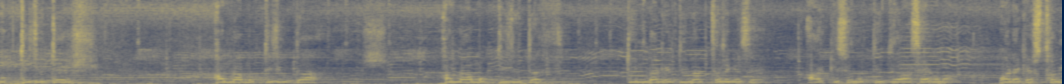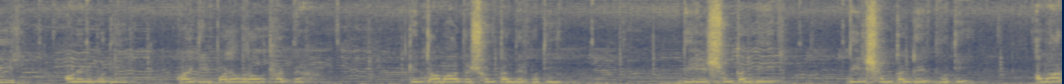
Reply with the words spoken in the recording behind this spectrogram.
মুক্তিযুদ্ধের, আমরা মুক্তিযোদ্ধা, আমরা মুক্তিযুদ্ধের তিন ভাগের দুই ভাগ চলে গেছে। আর কিছু মুক্তিযুদ্ধ আছে এখনও অনেকে স্থগিত অনেকে বধির, কয়েকদিন পরে ওরাও থাকবে না। কিন্তু আমাদের সন্তানদের প্রতি, বীরের সন্তান বীর বীর সন্তানদের প্রতি আমার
